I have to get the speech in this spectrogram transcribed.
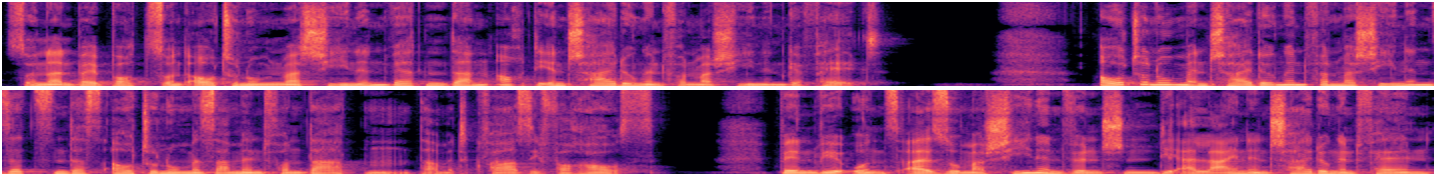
sondern bei Bots und autonomen Maschinen werden dann auch die Entscheidungen von Maschinen gefällt. Autonome Entscheidungen von Maschinen setzen das autonome Sammeln von Daten damit quasi voraus. Wenn wir uns also Maschinen wünschen, die allein Entscheidungen fällen,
